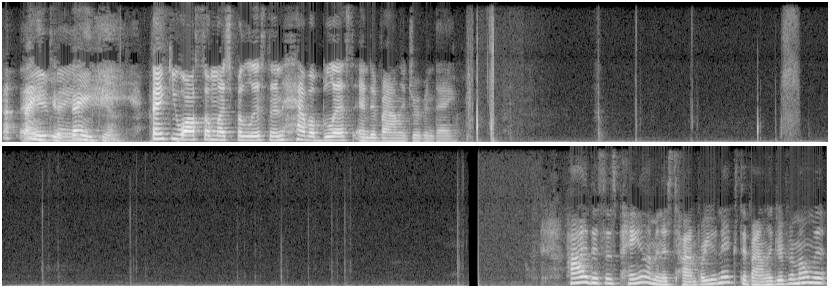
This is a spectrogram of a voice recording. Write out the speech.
Thank you. Thank you. Thank you all so much for listening. Have a blessed and divinely driven day. Hi, this is Pam, and it's time for your next Divinely Driven Moment.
